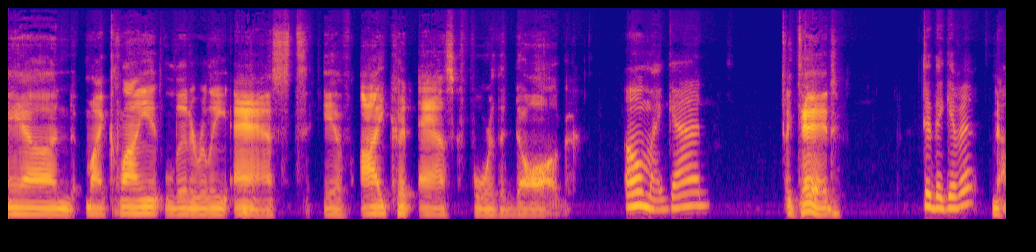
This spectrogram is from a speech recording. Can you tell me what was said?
And my client literally asked if I could ask for the dog. Oh my God. I did. Did they give it? No.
